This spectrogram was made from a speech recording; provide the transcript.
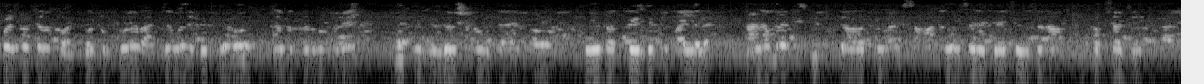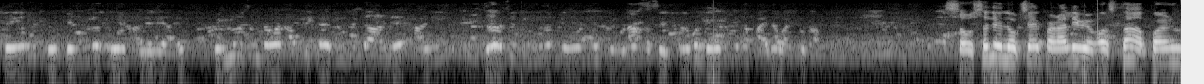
प्रश्न विचारत. वाटतो संपूर्ण राज्यामध्ये सहा नगरसेवक जे शिवसेना पक्षाचे. ते बिनविरोध निवडून आलेले आहेत. बिनविरोध संदर्भात आपली काय भूमिका आहे? आणि जर अशी बिनविरोध निवडणूक होणार असेल तर मग निवडणुकीचा फायदा वाटतो का? संसदीय लोकशाही प्रणाली व्यवस्था आपण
